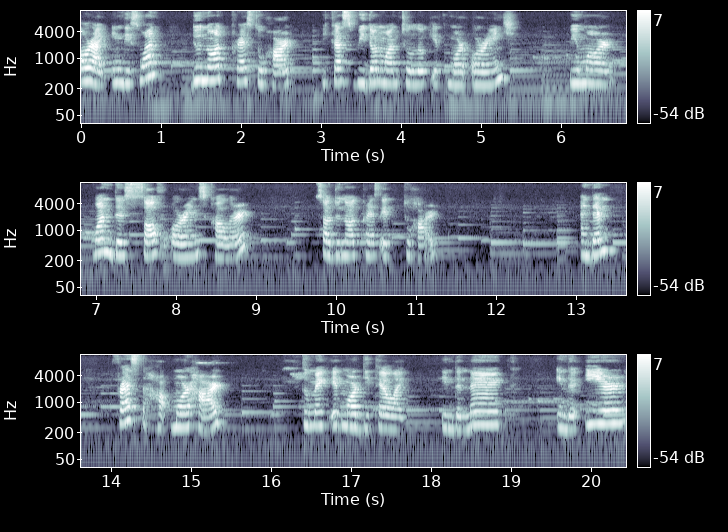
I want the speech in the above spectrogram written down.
alright in this one do not press too hard because we don't want to look it more orange. We more want the soft orange color so do not press it too hard. And then press more hard to make it more detailed like in the neck in the ear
